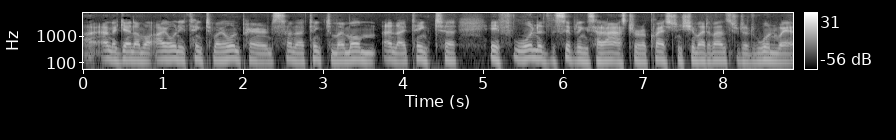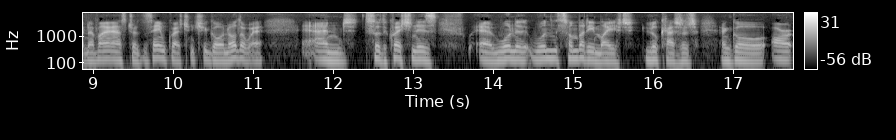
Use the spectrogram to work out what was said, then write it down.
and again, I'm, I only think to my own parents, and I think to my mum, and I think to if one of the siblings had asked her a question, she might have answered it one way, and if I asked her the same question, she'd go another way. And so the question is, uh, one one somebody might look at it and go, or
